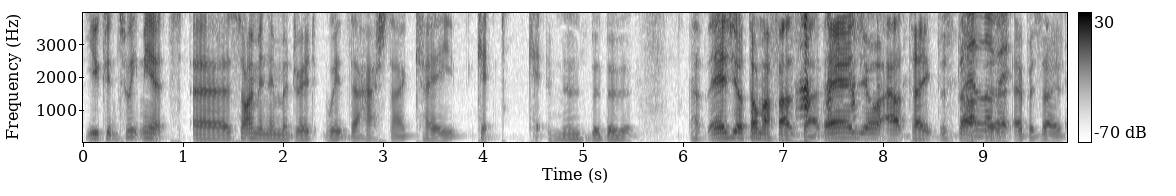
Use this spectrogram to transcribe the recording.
You can tweet me at uh, Simon in Madrid with the hashtag K. K, K there's your toma falsa. There's your outtake to start the it. episode.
